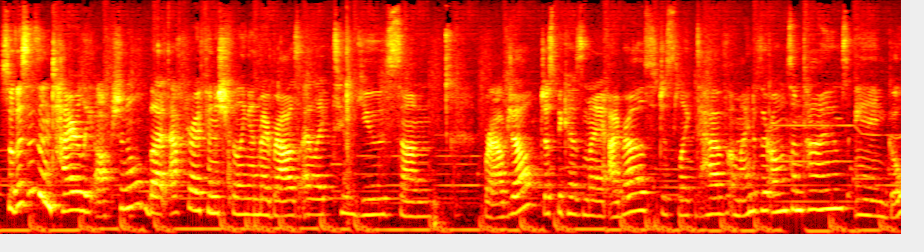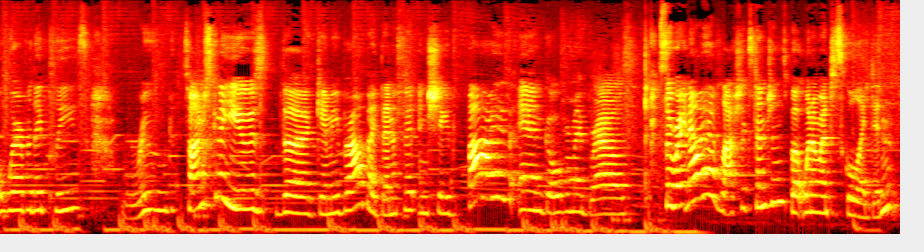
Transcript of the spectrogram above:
So this is entirely optional, but after I finish filling in my brows, I like to use some brow gel just because my eyebrows just like to have a mind of their own sometimes and go wherever they please. Rude. So I'm just gonna use the Gimme Brow by Benefit in shade 5 and go over my brows. So right now I have lash extensions, but when I went to school I didn't.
